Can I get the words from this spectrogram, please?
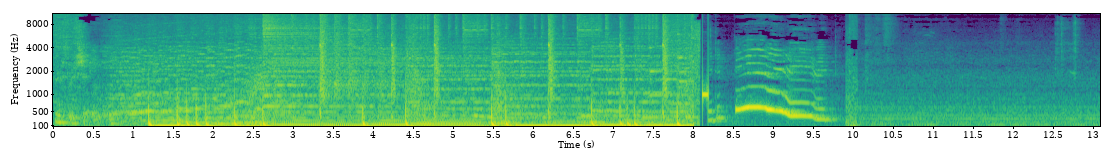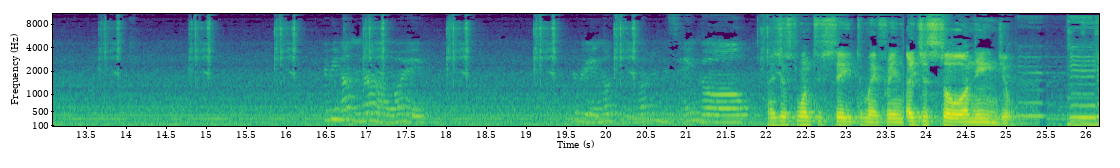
You're so shiny. Maybe not now. Why? Maybe not, not in this angle. I just want to say to my friend, I just saw an angel. Maybe.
